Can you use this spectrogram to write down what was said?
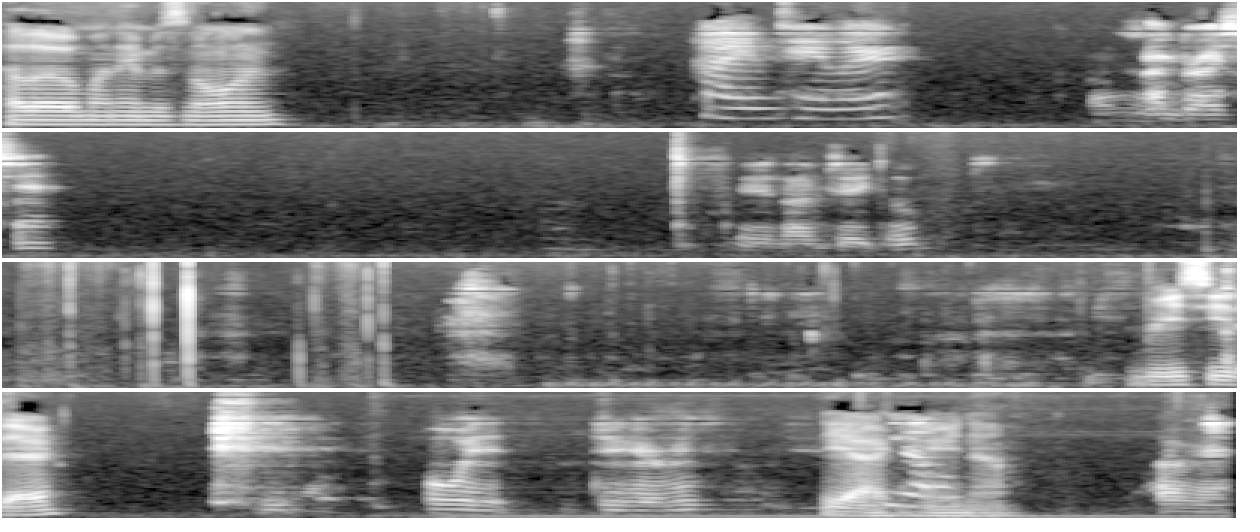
Hello, my name is Nolan. Hi, I'm Taylor. I'm Bryson. And I'm Jacob. Reese, you there? Oh wait, do you hear me? Yeah, I can No. hear you now. Okay.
